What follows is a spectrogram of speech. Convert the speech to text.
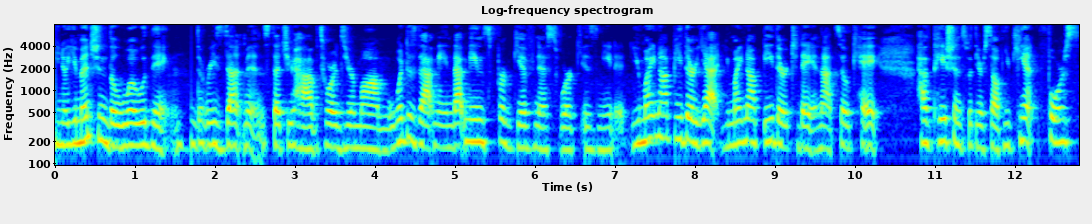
You know, you mentioned the loathing, the resentments that you have towards your mom. What does that mean? That means forgiveness work is needed. You might not be there yet. You might not be there today, and that's okay. Have patience with yourself. You can't force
